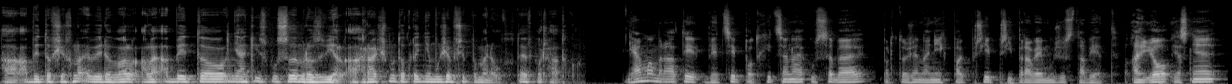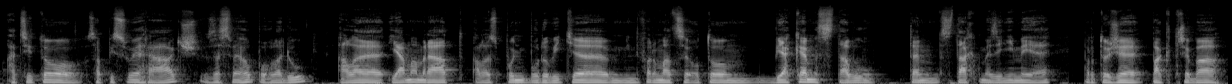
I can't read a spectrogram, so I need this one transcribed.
a aby to všechno evidoval, ale aby to nějakým způsobem rozvíjel. A hráč mu to klidně může připomenout. To je v pořádku. Já mám rád ty věci podchycené u sebe, protože na nich pak při přípravě můžu stavět. A jo, jasně, ať si to zapisuje hráč ze svého pohledu, ale já mám rád alespoň bodovitě informace o tom, v jakém stavu ten vztah mezi nimi je, protože pak třeba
